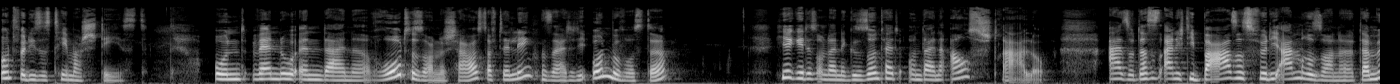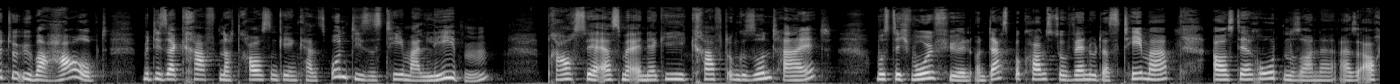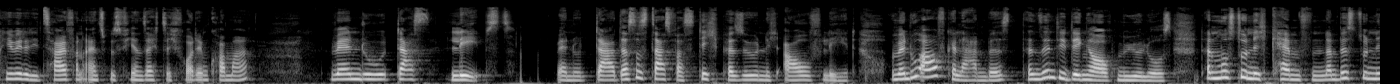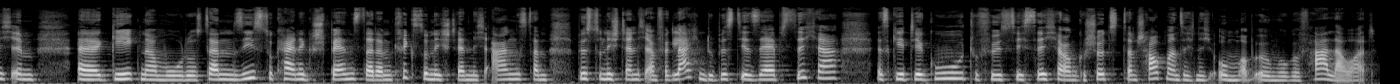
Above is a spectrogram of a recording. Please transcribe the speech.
und für dieses Thema stehst. Und wenn du in deine rote Sonne schaust, auf der linken Seite, die unbewusste, hier geht es um deine Gesundheit und deine Ausstrahlung. Also, das ist eigentlich die Basis für die andere Sonne, damit du überhaupt mit dieser Kraft nach draußen gehen kannst und dieses Thema leben brauchst du ja erstmal Energie, Kraft und Gesundheit, musst dich wohlfühlen. Und das bekommst du, wenn du das Thema aus der roten Sonne, also auch hier wieder die Zahl von 1 bis 64 vor dem Komma, wenn du das lebst. Wenn du da, das ist das, was dich persönlich auflädt. Und wenn du aufgeladen bist, dann sind die Dinge auch mühelos. Dann musst du nicht kämpfen, dann bist du nicht im äh, Gegnermodus, dann siehst du keine Gespenster, dann kriegst du nicht ständig Angst, dann bist du nicht ständig am Vergleichen. Du bist dir selbst sicher, es geht dir gut, du fühlst dich sicher und geschützt, dann schaut man sich nicht um, ob irgendwo Gefahr lauert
